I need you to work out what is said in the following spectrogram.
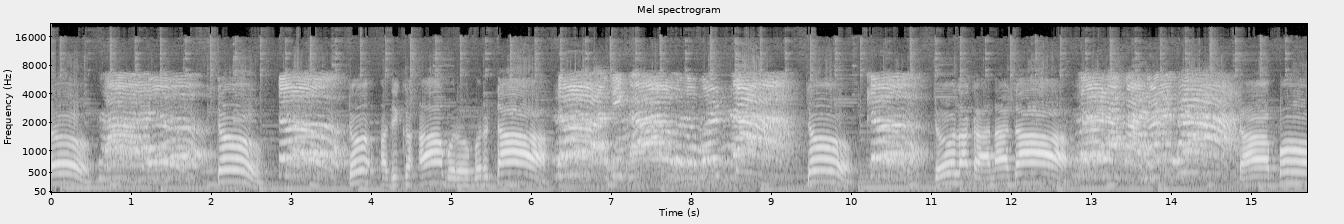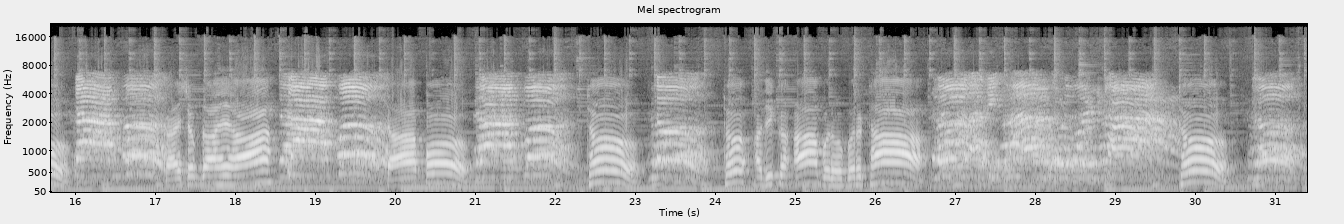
ट. ट अधिक आ बरोबर टा। टाप। काय शब्द आहे हा? टाप। ठ। ठ। अधिक आ बरोबर ठा। ठ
